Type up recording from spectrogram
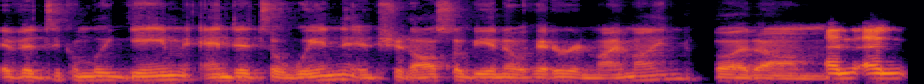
if it's a complete game and it's a win, it should also be a no hitter in my mind. But um, And and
